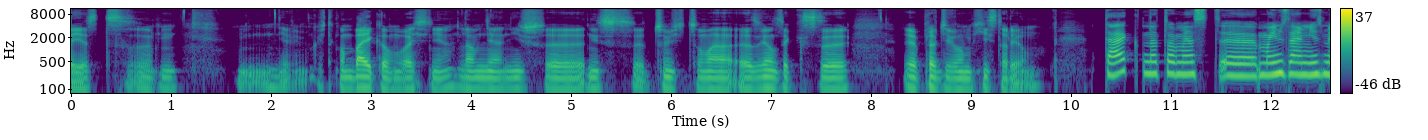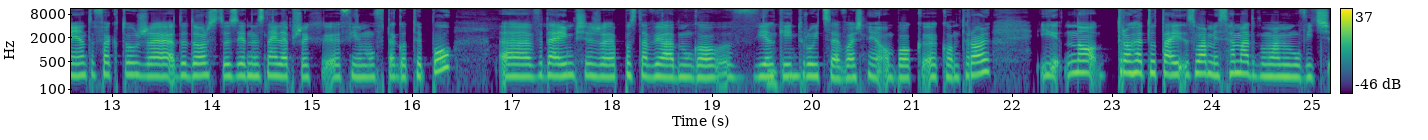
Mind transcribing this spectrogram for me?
jest nie wiem, jakąś taką bajką właśnie dla mnie niż, niż czymś, co ma związek z prawdziwą historią. Tak, natomiast y, moim zdaniem nie zmienia to faktu, że The Doors to jest jeden z najlepszych filmów tego typu. E, wydaje mi się, że postawiłabym go w wielkiej mhm. trójce właśnie obok kontrol. I no trochę tutaj złamię schemat, bo mamy mówić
